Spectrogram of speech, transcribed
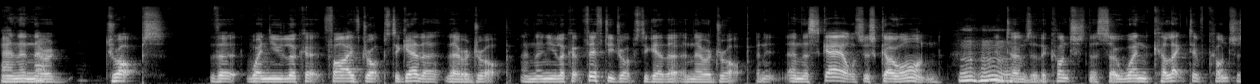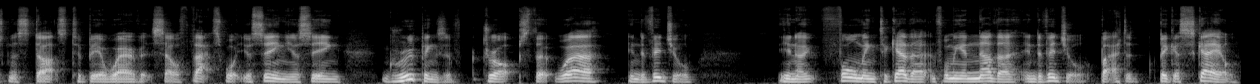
and then there are drops that when you look at five drops together, they're a drop, and then you look at fifty drops together, and they're a drop, and it, and the scales just go on mm-hmm. in terms of the consciousness. So when collective consciousness starts to be aware of itself, that's what you're seeing. You're seeing groupings of drops that were individual, you know, forming together and forming another individual, but at a bigger scale,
